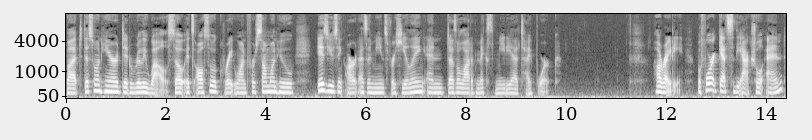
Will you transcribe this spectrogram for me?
but this one here did really well. So it's also a great one for someone who is using art as a means for healing and does a lot of mixed media type work. Alrighty, before it gets to the actual end,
